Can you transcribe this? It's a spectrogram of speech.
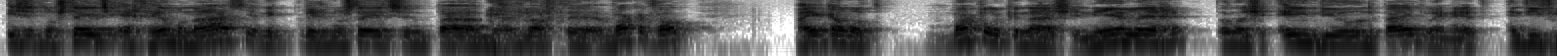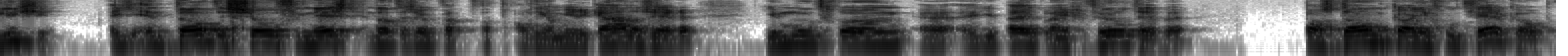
is het nog steeds echt helemaal naadje. En ik lig er nog steeds een paar nachten wakker van. Maar je kan het makkelijker naast je neerleggen dan als je één deal in de pijplijn hebt en die verlies je. Weet je? En dat is zo finest en dat is ook wat, wat al die Amerikanen zeggen. Je moet gewoon uh, je pijplijn gevuld hebben. Pas dan kan je goed verkopen.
